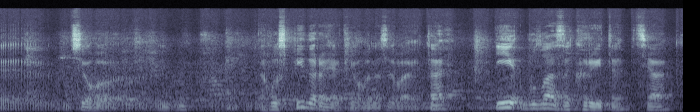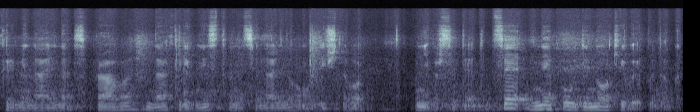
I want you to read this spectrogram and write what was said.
е, цього госпідера, як його називають, так? і була закрита ця кримінальна справа на керівництво Національного медичного університету. Це не поодинокий випадок.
